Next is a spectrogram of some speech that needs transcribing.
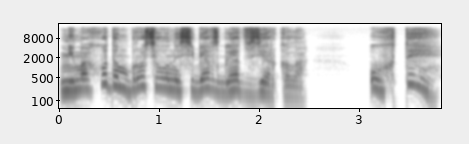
Мимоходом бросила на себя взгляд в зеркало. Ух ты!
